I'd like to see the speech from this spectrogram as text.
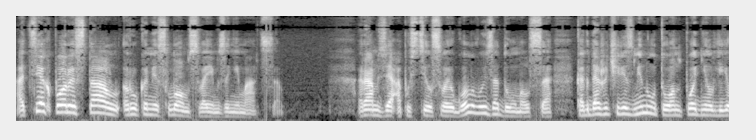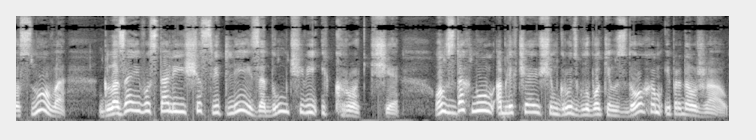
От тех пор и стал руками слом своим заниматься. Рамзя опустил свою голову и задумался. Когда же через минуту он поднял ее снова, Глаза его стали еще светлее, задумчивее и кротче. Он вздохнул облегчающим грудь глубоким вздохом и продолжал:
